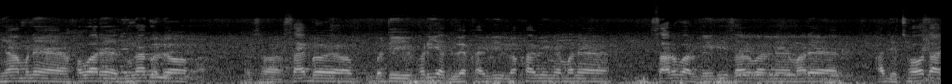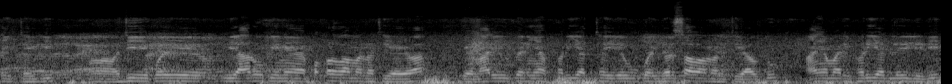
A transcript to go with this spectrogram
ત્યાં મને સવારે જુનાગઢ સાહેબ બધી ફરિયાદ લખાવી લખાવીને મને સારવાર કરી. સારવારને મારે આજે છ તારીખ થઈ ગઈ. હજી કોઈ એ આરોપીને પકડવામાં નથી આવ્યા કે મારી ઉપર અહીંયા ફરિયાદ થઈ એવું કોઈ દર્શાવવામાં નથી આવતું. અહીંયા મારી ફરિયાદ લઈ લીધી.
